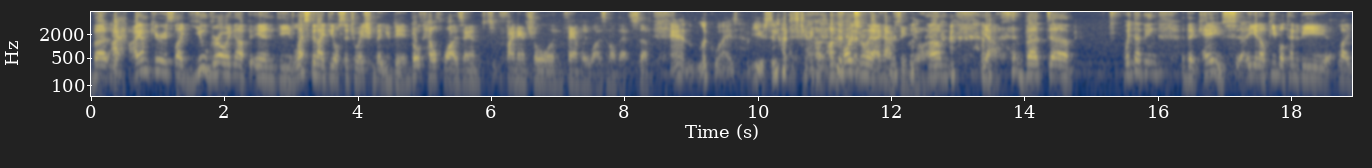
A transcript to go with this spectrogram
But Yeah. I, I am curious, like you growing up in the less than ideal situation that you did, both health wise and financial and family wise and all that stuff. And look wise, have you? So not just kidding. Unfortunately, I have seen you. Um, yeah, but uh, with that being the case, uh, you know, people tend to be like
